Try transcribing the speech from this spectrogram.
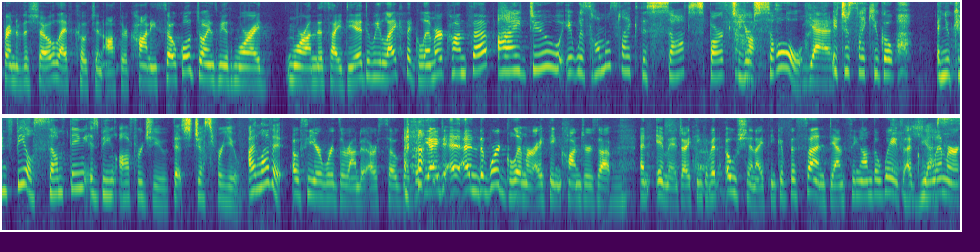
Friend of the show, life coach and author Connie Sokol joins me with more, more on this idea. Do we like the glimmer concept? I do. It was almost like this soft spark to your soul. Yes. It's just like you go, and you can feel something is being offered you that's just for you. I love it. Oh, see, your words around it are so good. But the idea, and the word glimmer, I think, conjures up mm-hmm. an image. I think of an ocean. I think of the sun dancing on the waves. A Yes. glimmer.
